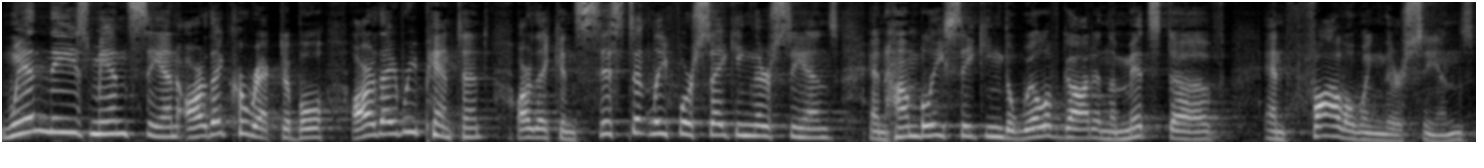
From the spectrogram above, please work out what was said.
when these men sin, are they correctable? Are they repentant? Are they consistently forsaking their sins and humbly seeking the will of God in the midst of and following their sins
